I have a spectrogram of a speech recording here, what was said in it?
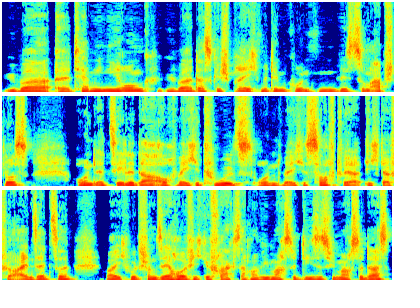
über äh, Terminierung, über das Gespräch mit dem Kunden bis zum Abschluss und erzähle da auch, welche Tools und welche Software ich dafür einsetze, weil ich wurde schon sehr häufig gefragt, sag mal, wie machst du dieses, wie machst du das?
